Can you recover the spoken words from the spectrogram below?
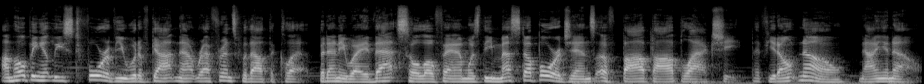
I'm hoping at least four of you would have gotten that reference without the clip. But anyway, that solo fam was the messed up origins of Baa Baa Black Sheep. If you don't know, now you know.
